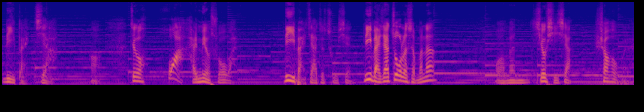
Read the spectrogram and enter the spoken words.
利百加啊。这个话还没有说完，利百家就出现。利百家做了什么呢？我们休息一下，稍后回来。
